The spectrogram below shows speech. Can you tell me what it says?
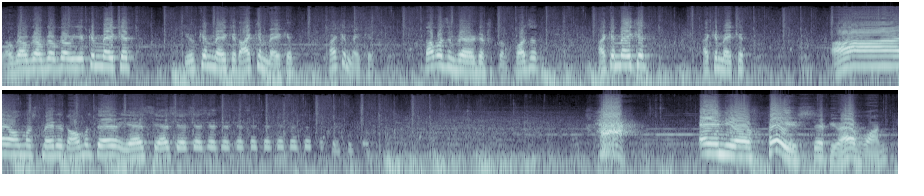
Go, go, go, go, go. You can make it. You can make it. I can make it. I can make it. That wasn't very difficult, was it? I can make it. I can make it. I almost made it. Almost there. Yes, yes, yes, yes, yes, yes, yes, yes, yes, yes, yes, yes, yes, yes, yes. Ha! In your face, if you have one.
